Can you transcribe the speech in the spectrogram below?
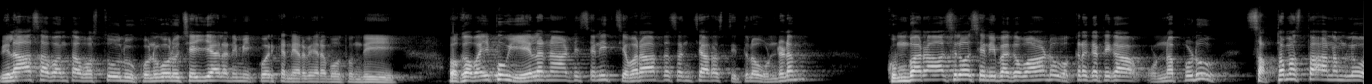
విలాసవంత వస్తువులు కొనుగోలు చేయాలని మీ కోరిక నెరవేరబోతుంది. ఒకవైపు ఏలనాటి శని చివరార్థ సంచార స్థితిలో ఉండడం కుంభరాశిలో శని భగవానుడు వక్రగతిగా ఉన్నప్పుడు సప్తమ స్థానంలో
